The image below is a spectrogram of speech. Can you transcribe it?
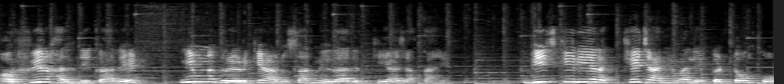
और फिर हल्दी का रेट निम्न ग्रेड के अनुसार निर्धारित किया जाता है। बीज के लिए रखे जाने वाले गड्ढों को,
